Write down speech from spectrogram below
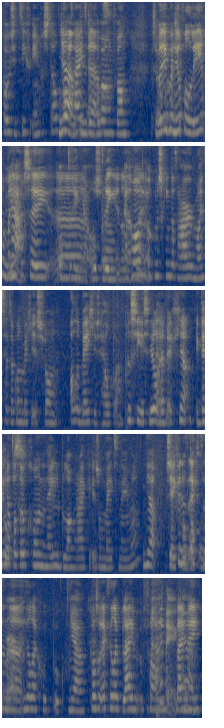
positief ingesteld Ja, altijd. inderdaad. En gewoon van... Ze wil je gewoon heel veel leren, maar Ja. niet per se eh, opdringen opdringen. En gewoon nee. ook misschien dat haar mindset ook wel een beetje is van alle beetjes helpen. Precies, heel En erg, ja. Ik denk Klopt. dat dat ook gewoon een hele belangrijke is om mee te nemen. Ja, Zeker ik vind het echt een eh, heel erg goed boek. Ja, Ik was er echt heel erg blij van. Blij ja. mee.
